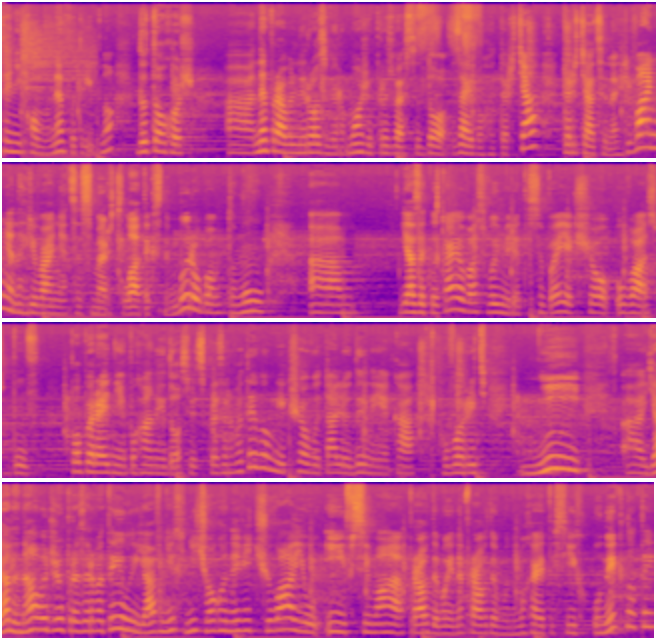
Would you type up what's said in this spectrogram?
Це нікому не потрібно. До того ж. Неправильний розмір може призвести до зайвого тертя. Тертя це нагрівання, нагрівання це смерть латексним виробом. Тому а, я закликаю вас виміряти себе, якщо у вас був попередній поганий досвід з презервативом, якщо ви та людина, яка говорить ні, я ненавиджу презервативи, я в них нічого не відчуваю, і всіма правдами і неправдами намагаєтесь їх уникнути.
